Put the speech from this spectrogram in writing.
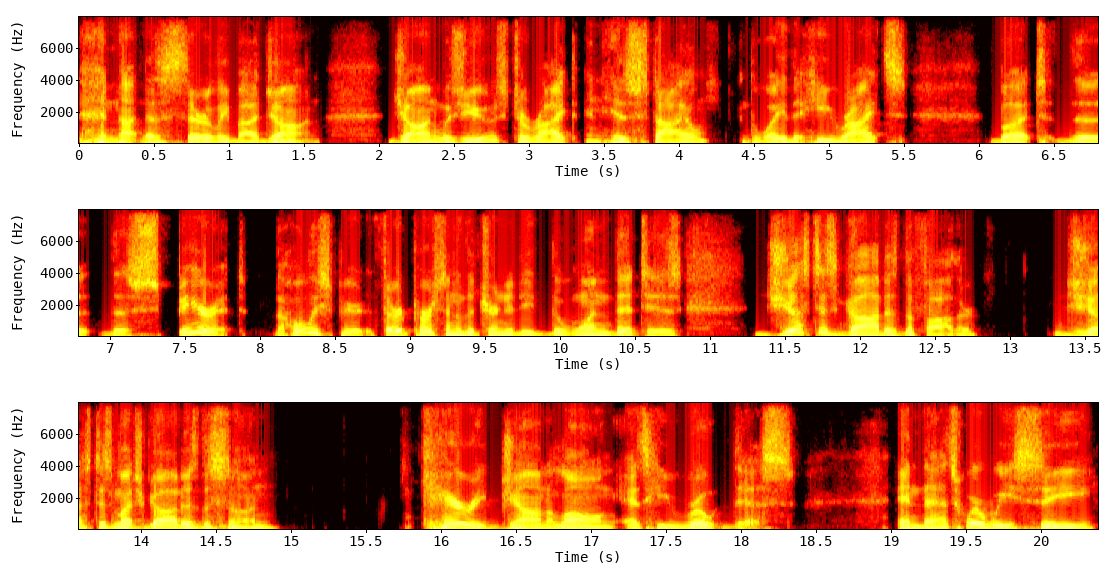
and not necessarily by John. John was used to write in his style, the way that he writes, but the the Spirit, the Holy Spirit, the third person of the Trinity, the one that is just as God as the Father, just as much God as the Son, carried John along as he wrote this. And that's where we see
